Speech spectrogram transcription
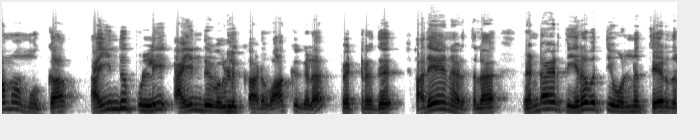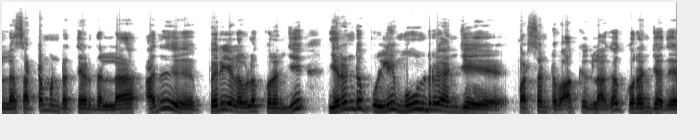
அமமுக ஐந்து புள்ளி ஐந்து விழுக்காடு வாக்குகளை பெற்றது. அதே நேரத்தில் ரெண்டாயிரத்தி இருபத்தி ஒன்று தேர்தலில் சட்டமன்ற தேர்தலில் அது பெரிய அளவில் குறைஞ்சி இரண்டு புள்ளி மூன்று அஞ்சு பர்சன்ட் வாக்குகளாக குறைஞ்சது.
